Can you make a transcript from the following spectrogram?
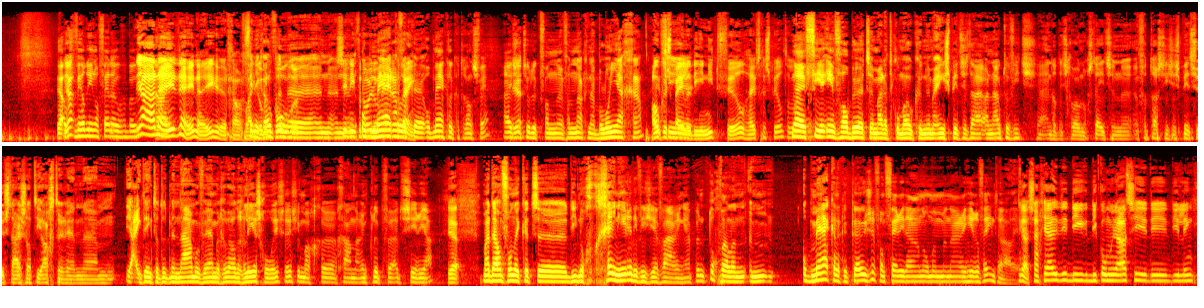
Ja. Of wilde je nog verder over? Ja, nee, nee, nee. eh, Gaan we gelijk vind ik ook een, eh, een, een, een opmerkelijke, transfer. Hij is Ja. natuurlijk van, eh, van NAC naar Bologna gegaan. Ook een speler eh, die niet veel heeft gespeeld. Nee, vier invalbeurten, maar dat komt ook. Nummer één spits is daar Arnautovic. En dat is gewoon nog steeds een, een fantastische spits. Dus daar zat hij achter. En ehm, ja, ik denk dat het met name voor hem een geweldige leerschool is. Hè. Dus je mag gaan naar een club uit de Serie A. Ja. Maar dan vond ik het, eh, die nog geen eredivisie-ervaring hebben, toch wel een, een opmerkelijke keuze van Ferry om hem naar Heerenveen te halen. Ja. ja, zag jij die, die, die combinatie, die, die link?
